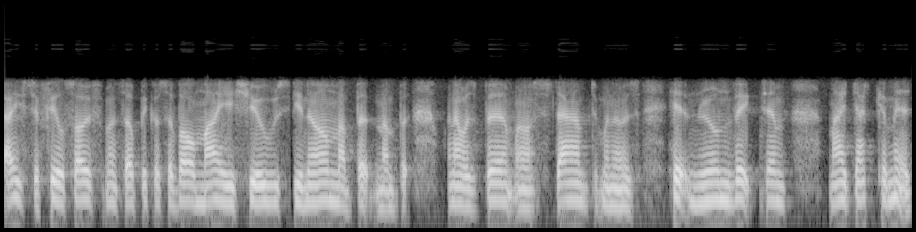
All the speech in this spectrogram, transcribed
I used to feel sorry for myself because of all my issues. You know, my my when I was burnt, when I was stabbed, when I was hit and run victim. My dad committed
